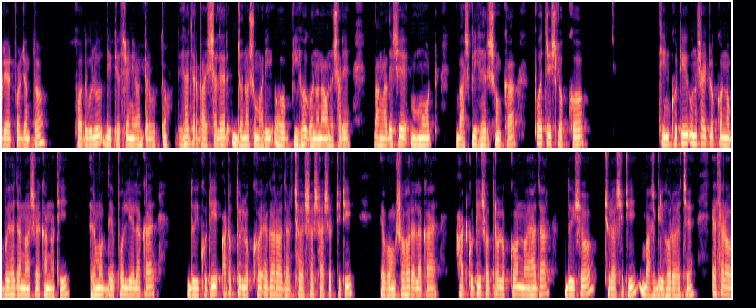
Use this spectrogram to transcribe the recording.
গ্রেড পর্যন্ত পদগুলো দ্বিতীয় শ্রেণির অন্তর্ভুক্ত। দুই হাজার বাইশ সালের জনশুমারি ও গৃহ গণনা অনুসারে বাংলাদেশে মোট বাসগৃহের সংখ্যা পঁয়ত্রিশ লক্ষ তিন কোটি উনষাট লক্ষ নব্বই হাজার নয়শো একান্নটি। এর মধ্যে পল্লী এলাকায় দুই কোটি আটাত্তর লক্ষ এগারো হাজার ছয়শো সাতষট্টিটি। এবং শহর এলাকায় আট কোটি সতেরো লক্ষ নয় হাজার দুইশো চুরাশিটি বাসগৃহ রয়েছে। এছাড়াও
